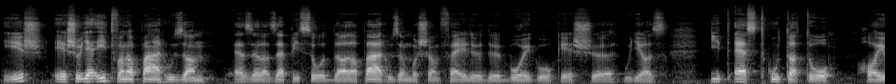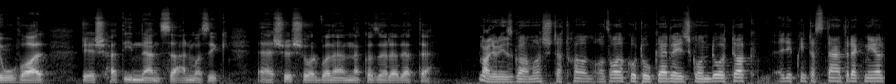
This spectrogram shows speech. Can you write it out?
is, és ugye itt van a párhuzam ezzel az epizóddal, a párhuzamosan fejlődő bolygók, és uh, ugye az itt ezt kutató hajóval, és hát innen származik elsősorban ennek az eredete. Nagyon izgalmas, tehát ha az alkotók erre is gondoltak, egyébként a Star Treknél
